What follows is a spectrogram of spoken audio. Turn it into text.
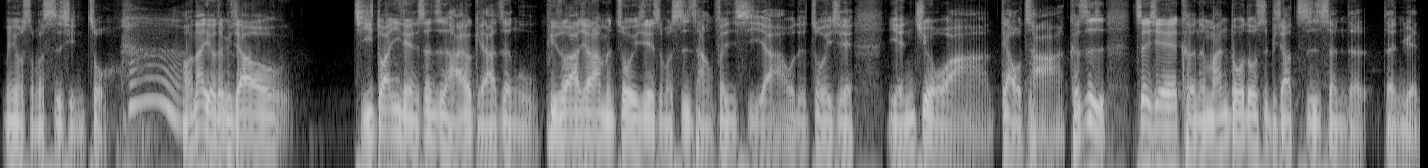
没有什么事情做，好，那有的比较。极端一点，甚至还要给他任务，譬如说他叫他们做一些什么市场分析啊，或者做一些研究啊、调查。可是这些可能蛮多都是比较资深的人员，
